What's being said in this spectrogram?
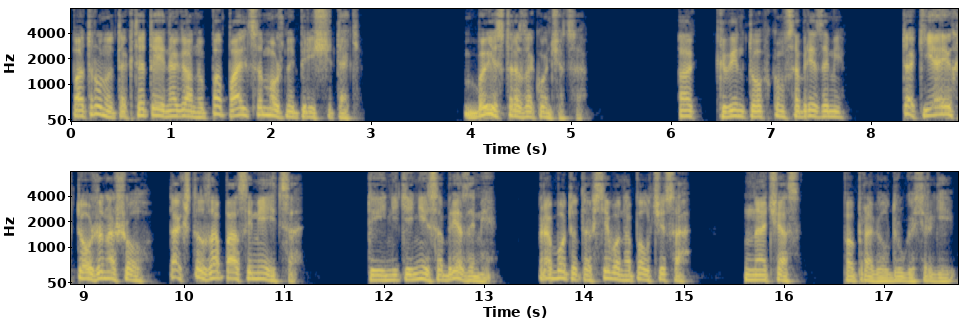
Патроны так ТТ и нагану по пальцам можно пересчитать. Быстро закончатся. А к винтовкам с обрезами? Так я их тоже нашел, так что запас имеется. Ты не тяни с обрезами. Работа-то всего на полчаса. На час, поправил друга Сергей.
